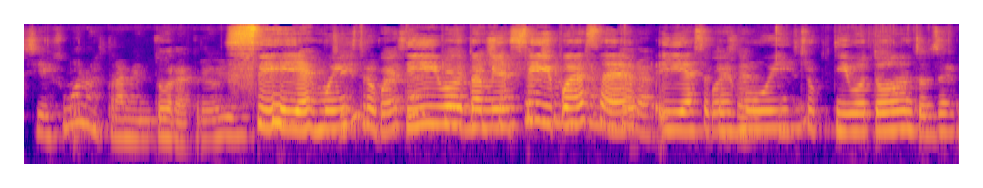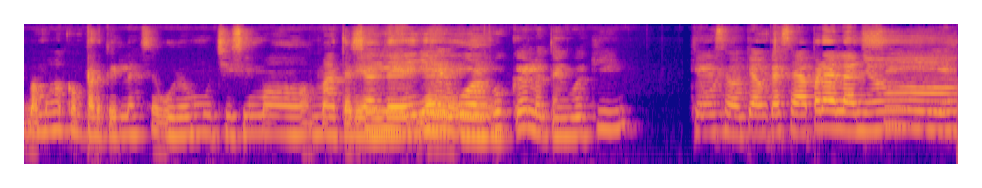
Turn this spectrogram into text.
Sí, es como nuestra mentora, creo yo. Sí, es muy Sí, instructivo también. Sí, puede ser. Y eso que es ser. muy instructivo todo. Entonces vamos a compartirles seguro muchísimo material Sí, de ella. y el y- workbook que lo tengo aquí. que eso, que aunque sea para el año... Sí, es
